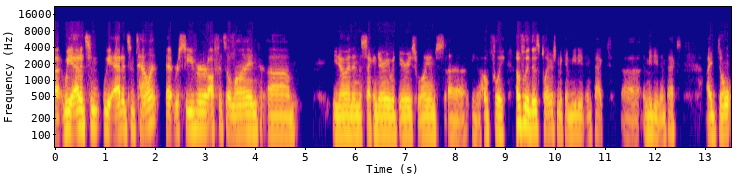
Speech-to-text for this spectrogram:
uh, we added some we added some talent at receiver, offensive line. Um, you know, and in the secondary with Darious Williams, uh, you know, hopefully, hopefully those players make immediate impact uh, immediate impacts. I don't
